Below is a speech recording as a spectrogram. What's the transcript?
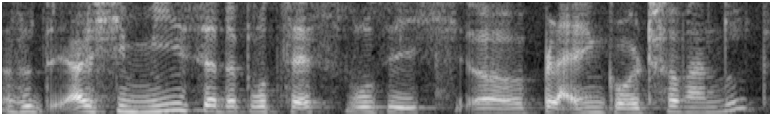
Also die Alchemie ist ja der Prozess, wo sich äh, Blei in Gold verwandelt.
